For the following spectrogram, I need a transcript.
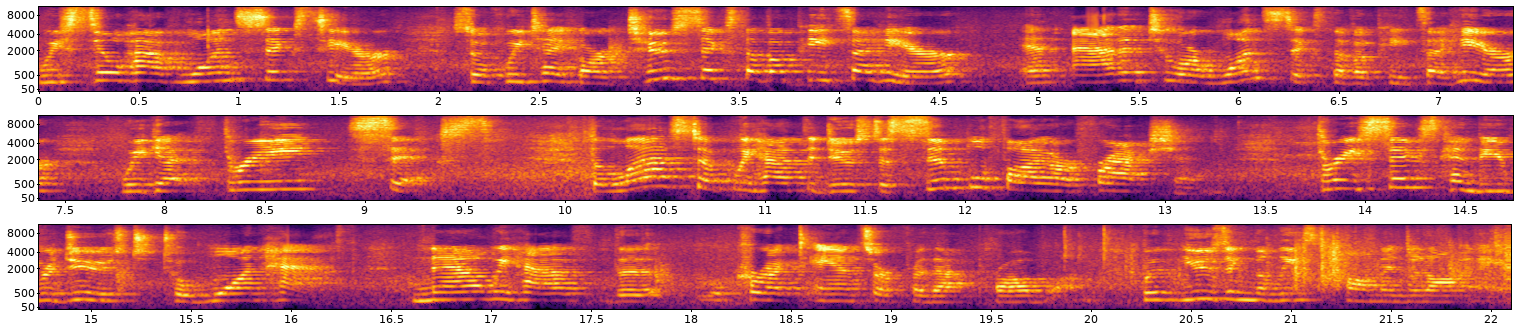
we still have 1 sixth here. So if we take our 2 sixths of a pizza here and add it to our 1 sixth of a pizza here, we get 3 sixths. The last step we have to do is to simplify our fraction. 3 sixths can be reduced to 1 half. Now we have the correct answer for that problem with using the least common denominator.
